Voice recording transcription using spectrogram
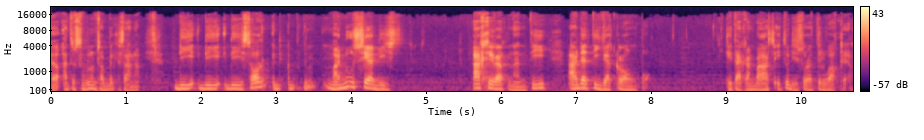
atau sebelum sampai ke sana. Di di di, sor, di manusia di akhirat nanti ada tiga kelompok. Kita akan bahas itu di surat al-waqiah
